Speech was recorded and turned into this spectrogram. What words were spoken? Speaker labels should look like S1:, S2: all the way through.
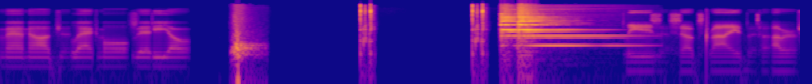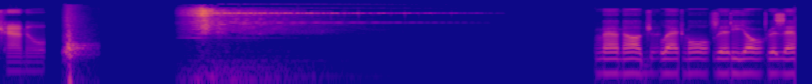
S1: Manoj Lekmo video.
S2: Please subscribe to our channel.
S1: Manoj Lekmo video present.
